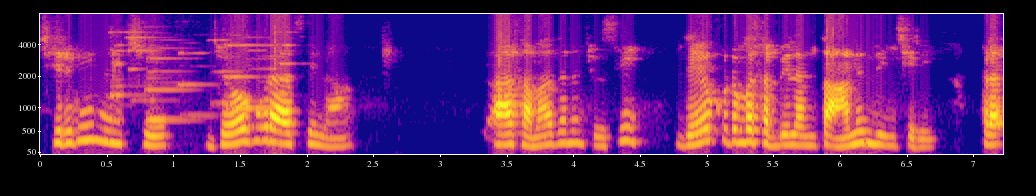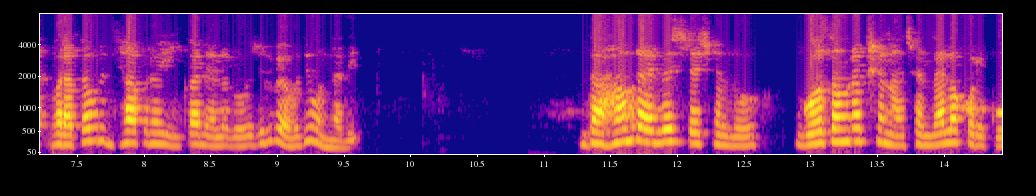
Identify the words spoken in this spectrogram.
షిరిడి నుంచి జోగు రాసిన ఆ సమాధానం చూసి దేవ కుటుంబ సభ్యులంతా ఆనందించిరి. వ్రత వృద్ధాపన ఇంకా నెల రోజులు వ్యవధి ఉన్నది. దహాం రైల్వే స్టేషన్లో గో సంరక్షణ చందాల కొరకు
